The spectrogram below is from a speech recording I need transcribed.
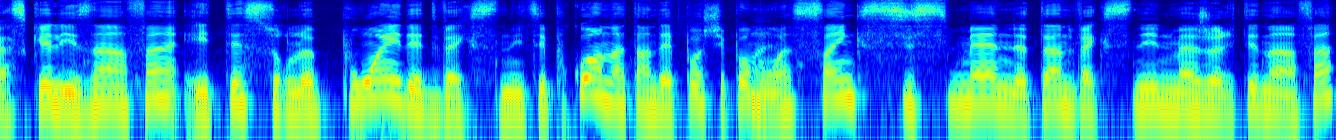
parce que les enfants étaient sur le point d'être vaccinés. Sais, pourquoi on n'attendait pas, je sais pas moi, cinq, six semaines le temps de vacciner une majorité d'enfants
